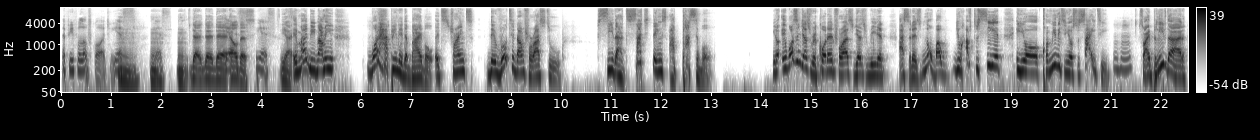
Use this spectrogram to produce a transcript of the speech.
the people of God. Yes. Mm, yes. Mm, the the, the yes, elders. Yes. Yeah, it might be. I mean, what happened in the Bible? It's trying to. They wrote it down for us to see that such things are possible. You know, it wasn't just recorded for us just read it as it is. No, but you have to see it in your community, in your society. Mm-hmm. So I believe that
